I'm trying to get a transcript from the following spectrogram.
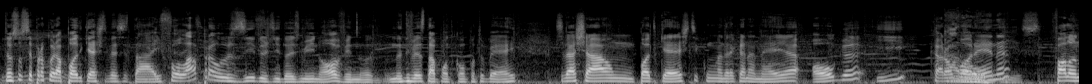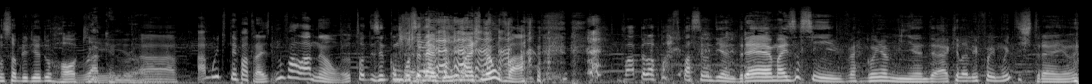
Então, se você procurar podcast Diversitar e for lá para os idos de 2009 no, no diversitar.com.br, você vai achar um podcast com André Cananéia, Olga e Carol, Morena isso. falando sobre o dia do rock. Rock and roll. Ah, há muito tempo atrás. Não vá lá, não. Eu tô dizendo como você deve ir, mas não vá. Vá pela participação de André, mas assim, vergonha minha. Aquilo ali foi muito estranho.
